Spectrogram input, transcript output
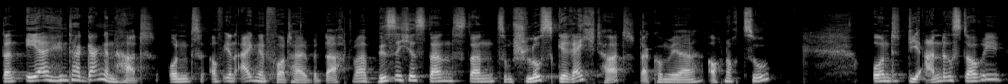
dann eher hintergangen hat und auf ihren eigenen Vorteil bedacht war, bis sich es dann, dann zum Schluss gerecht hat. Da kommen wir ja auch noch zu. Und die andere Story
